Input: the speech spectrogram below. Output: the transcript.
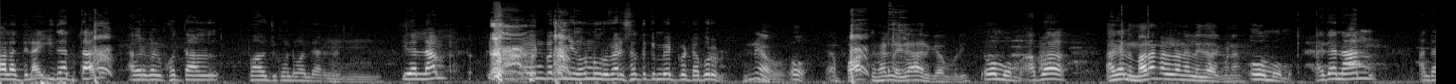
காலத்தில் இதைத்தான் அவர்கள் கொத்தாக பாவிச்சு கொண்டு வந்தார்கள். இதெல்லாம் எண்பத்தஞ்சு தொண்ணூறு வருஷத்துக்கு மேற்பட்ட பொருள். ஓ பார்க்க நல்ல இதாக இருக்கு அப்படி? ஓம் ஓம் அப்போ அதே அந்த மரங்கள்லாம் நல்ல இதாக இருக்குண்ணா ஓம் ஓம் அதை நான் அந்த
